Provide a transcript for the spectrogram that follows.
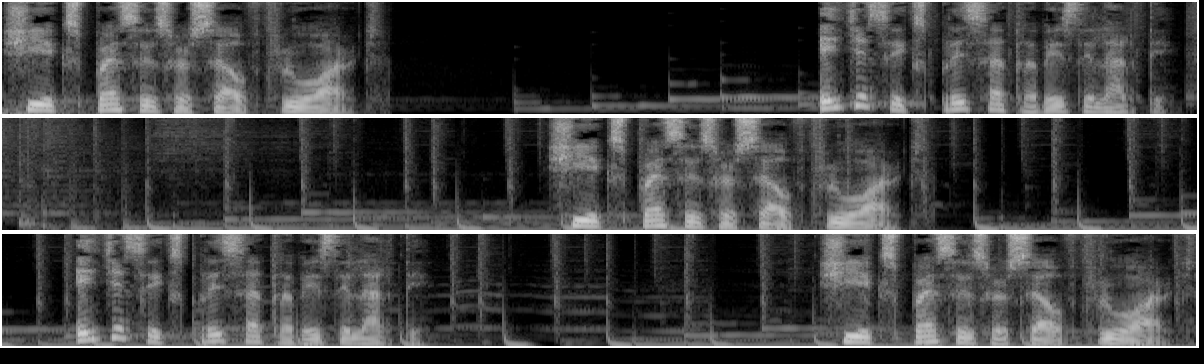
She expresses herself through art. Ella se expresa a través del arte. She expresses herself through art. Ella se expresa a través del arte. She expresses herself through art.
